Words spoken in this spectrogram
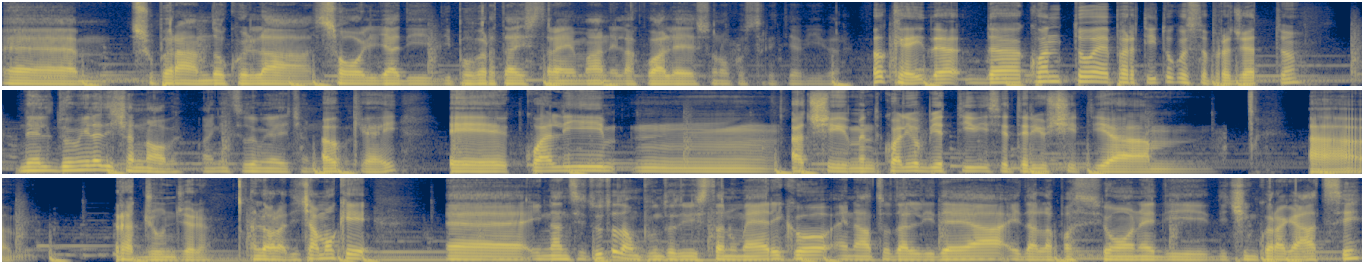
ehm, superando quella soglia di, di povertà estrema nella quale sono costretti a vivere. Ok, da, da quanto è partito questo progetto? Nel 2019, a inizio 2019. Ok, e quali mm, achievement, quali obiettivi siete riusciti a, a raggiungere? Allora, diciamo che eh, innanzitutto da un punto di vista numerico è nato dall'idea e dalla passione di, di cinque ragazzi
